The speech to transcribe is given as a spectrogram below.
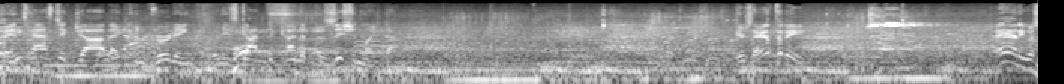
Fantastic job at converting when he's got the kind of position like that. Here's Anthony. And he was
